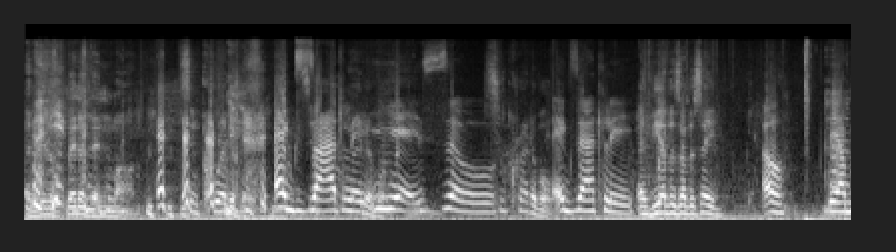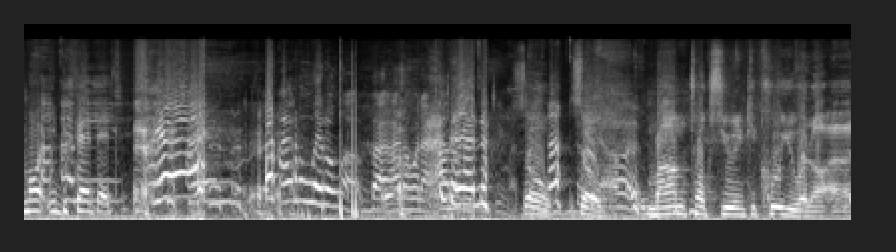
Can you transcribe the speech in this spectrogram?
a little better than mom. It's incredible. exactly. incredible. Yes. So It's incredible. exactly. And the others are the same. Oh, they are more independent. Yeah. I'm a little up, but I don't want to. I don't need to do much. So, so mom talks to you in Kikuyu a lot, uh,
